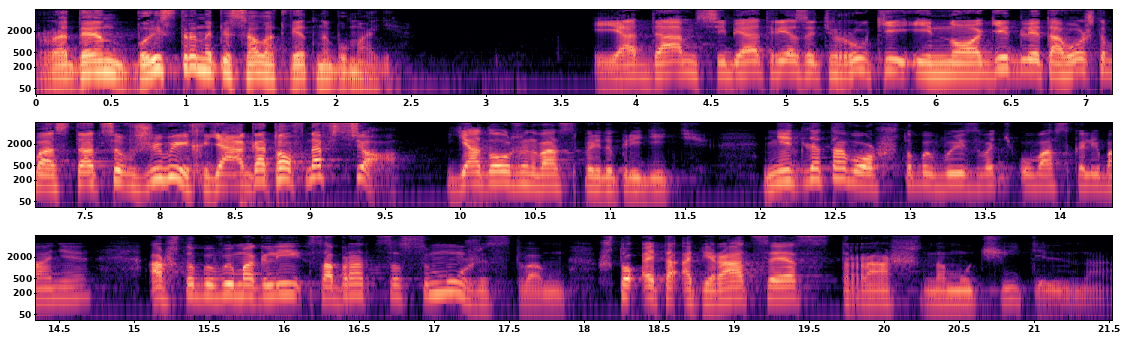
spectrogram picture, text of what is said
Роден быстро написал ответ на бумаге. Я дам себе отрезать руки и ноги для того, чтобы остаться в живых. Я готов на все. Я должен вас предупредить. Не для того, чтобы вызвать у вас колебания, а чтобы вы могли собраться с мужеством, что эта операция страшно мучительна.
